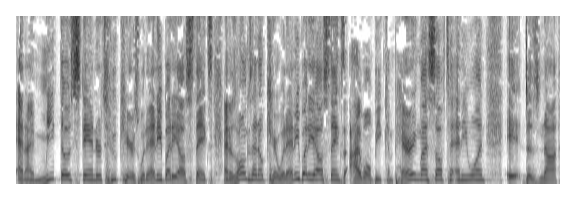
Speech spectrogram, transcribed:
and I meet those standards, who cares what anybody else thinks? And as long as I don't care what anybody else thinks, I won't be comparing myself to anyone. It does not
